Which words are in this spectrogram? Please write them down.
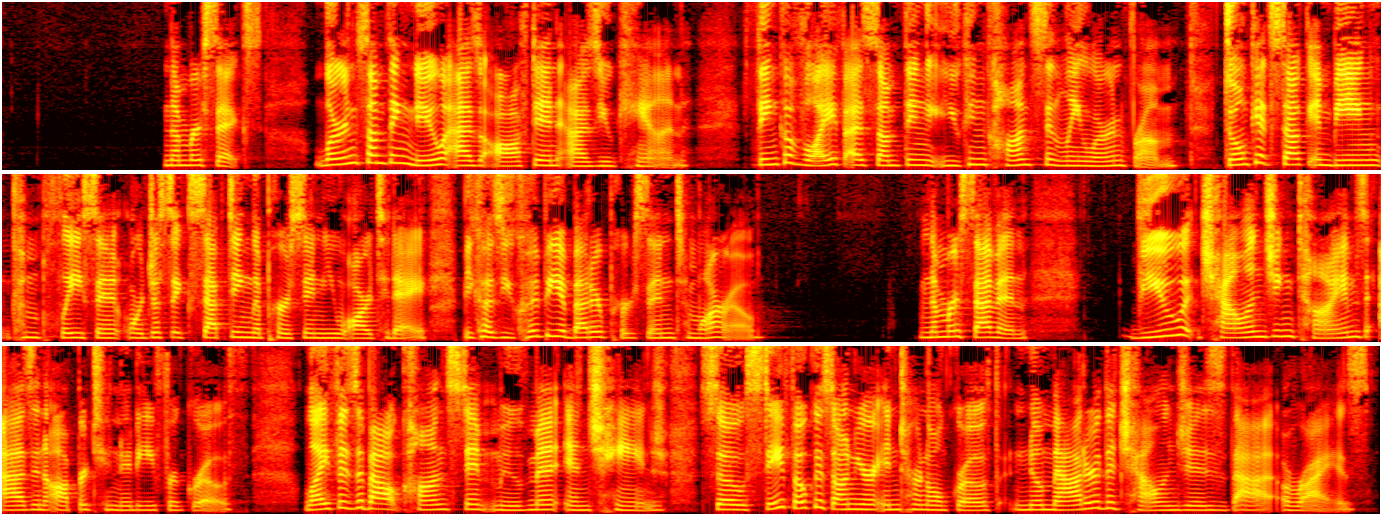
Number six, learn something new as often as you can. Think of life as something you can constantly learn from. Don't get stuck in being complacent or just accepting the person you are today because you could be a better person tomorrow. Number seven, view challenging times as an opportunity for growth. Life is about constant movement and change. So stay focused on your internal growth no matter the challenges that arise.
